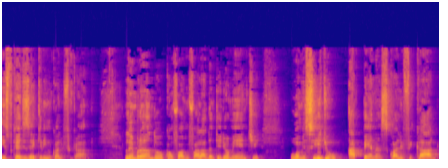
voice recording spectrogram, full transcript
Isto quer dizer crime qualificado. Lembrando, conforme falado anteriormente, o homicídio apenas qualificado,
